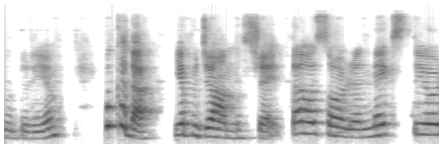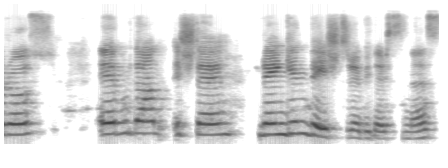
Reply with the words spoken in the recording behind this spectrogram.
Durdurayım. Bu kadar yapacağınız şey. Daha sonra next diyoruz. E, buradan işte rengini değiştirebilirsiniz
